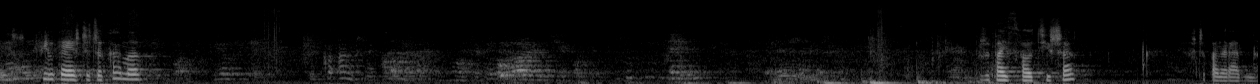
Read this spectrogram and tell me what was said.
Jeszcze, chwilkę jeszcze czekamy. Proszę Państwa o ciszę. Jeszcze Pan Radny.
